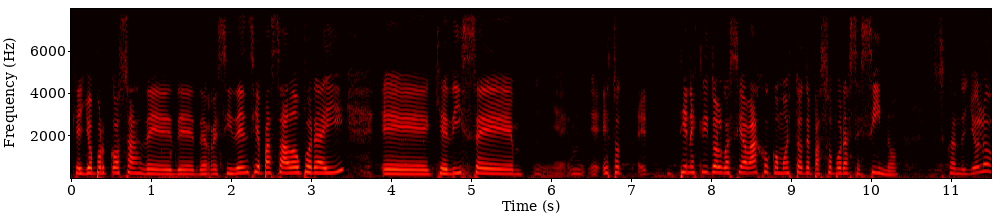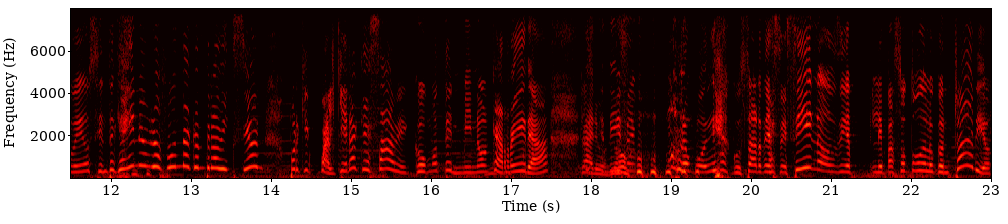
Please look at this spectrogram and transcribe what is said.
que yo por cosas de, de- de residencia he pasado por ahí, eh, que dice, mm, eh, esto eh, tiene escrito algo así abajo como esto te pasó por asesino. Cuando yo lo veo, siento que hay una profunda contradicción, porque cualquiera que sabe cómo terminó carrera, Claro, eh, dice, no lo podías acusar de asesino, si le pasó todo lo contrario.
